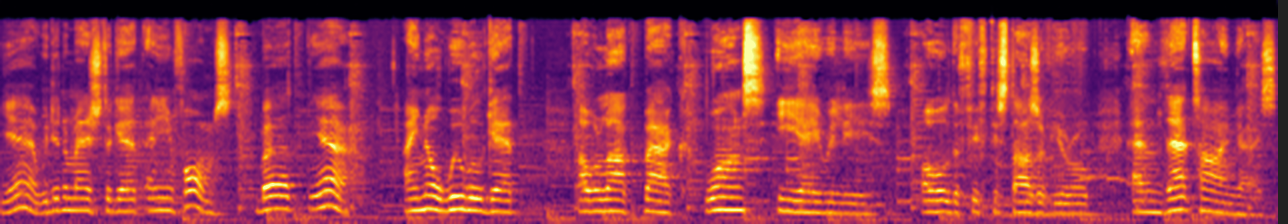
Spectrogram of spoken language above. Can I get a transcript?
yeah we didn't manage to get any informs. But yeah I know we will get our luck back once EA release all the 50 stars of Europe. And that time guys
